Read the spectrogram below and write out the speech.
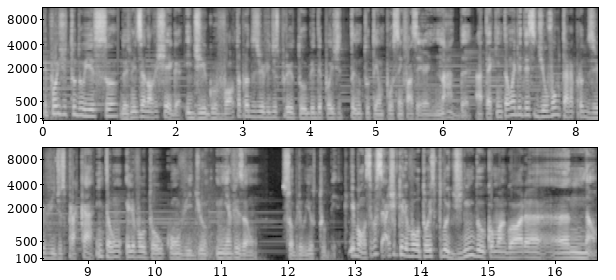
depois de tudo isso, 2019 chega e Digo volta a produzir vídeos pro YouTube depois de tanto tempo sem fazer nada. Até que então ele decidiu voltar a produzir vídeos pra cá. Então ele voltou com o vídeo Minha Visão sobre o YouTube. E bom, se você acha que ele voltou explodindo como agora, uh, não.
